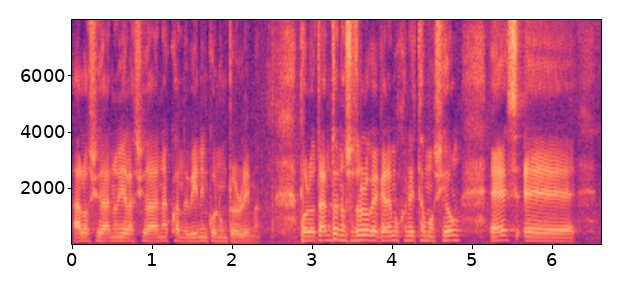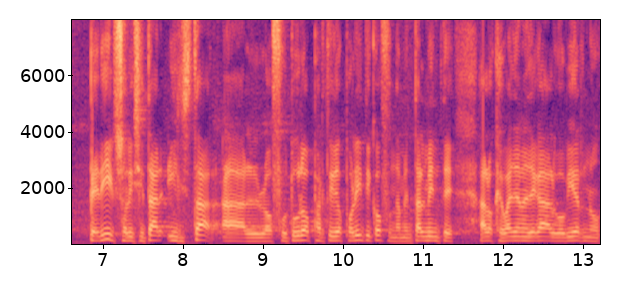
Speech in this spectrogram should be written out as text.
a los ciudadanos y a las ciudadanas cuando vienen con un problema. Por lo tanto, nosotros lo que queremos con esta moción es eh, pedir, solicitar, instar a los futuros partidos políticos, fundamentalmente a los que vayan a llegar al gobierno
